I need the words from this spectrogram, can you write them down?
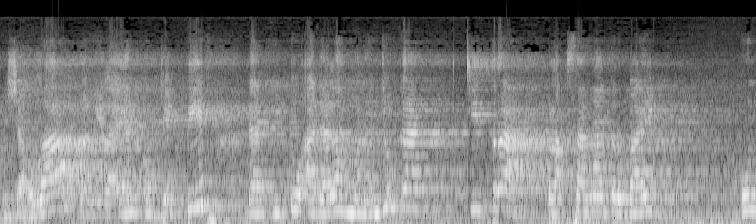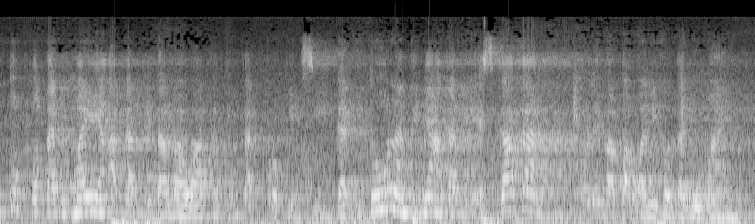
Insya Allah penilaian objektif dan itu adalah menunjukkan citra pelaksana terbaik untuk kota Dumai yang akan kita bawa ke tingkat provinsi. Dan itu nantinya akan di oleh Bapak Wali Kota Dumai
